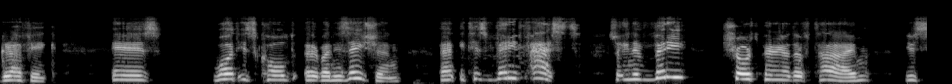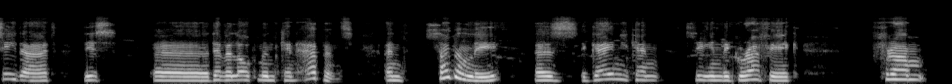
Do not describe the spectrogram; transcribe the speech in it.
graphic is what is called urbanization and it is very fast. So in a very short period of time you see that this uh, development can happen. And suddenly as again you can see in the graphic from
